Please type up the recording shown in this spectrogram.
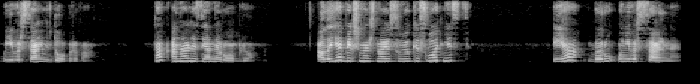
універсальні добрива. Так, аналіз я не роблю. Але я більш-менш знаю свою кислотність, і я беру універсальне,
